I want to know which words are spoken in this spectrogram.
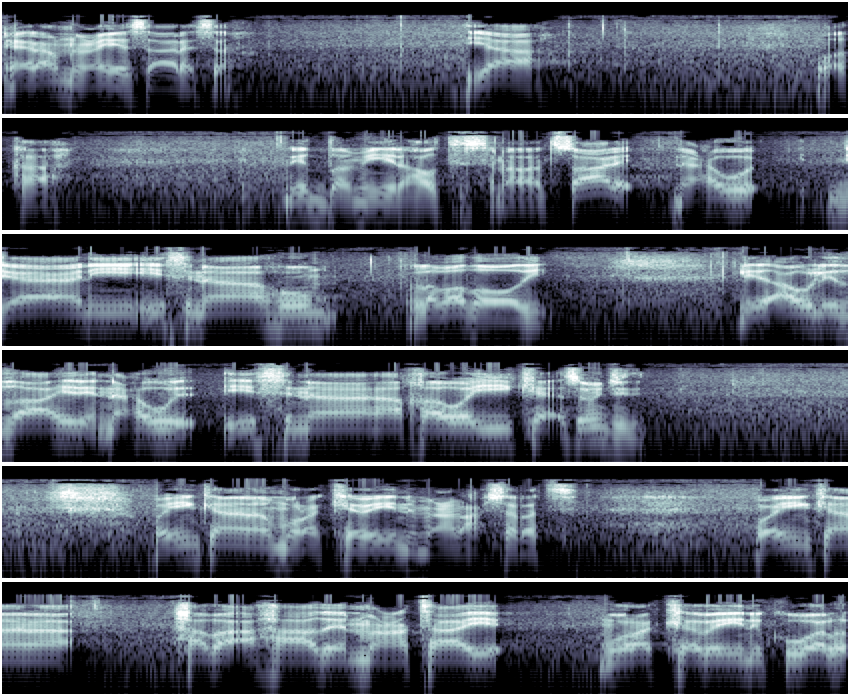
icraab nuucaya saaraysa yaa waa kaa lidamiir ha u tiirsanaadaan tusaale naxwu jaa'anii inaahum labadoodii aw lidaahiri naxwu inaa akhawayka soo jeedid wain kaana murakabayni maca alcasharati wain kaana haba ahaadeen macataaye murakabayni kuwa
